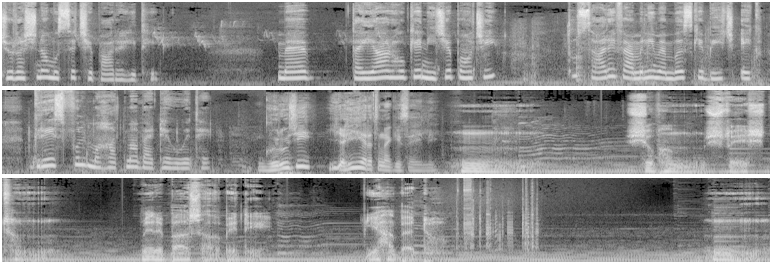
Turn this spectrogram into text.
जो रचना मुझसे छिपा रही थी। मैं तैयार होके नीचे पहुँची तो सारे फैमिली मेंबर्स के बीच एक ग्रेसफुल महात्मा बैठे हुए थे। गुरुजी यही है रचना की सहेली। शुभम श्रेष्ठम। मेरे पास आओ बेटी यहाँ बैठो। हम्म,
